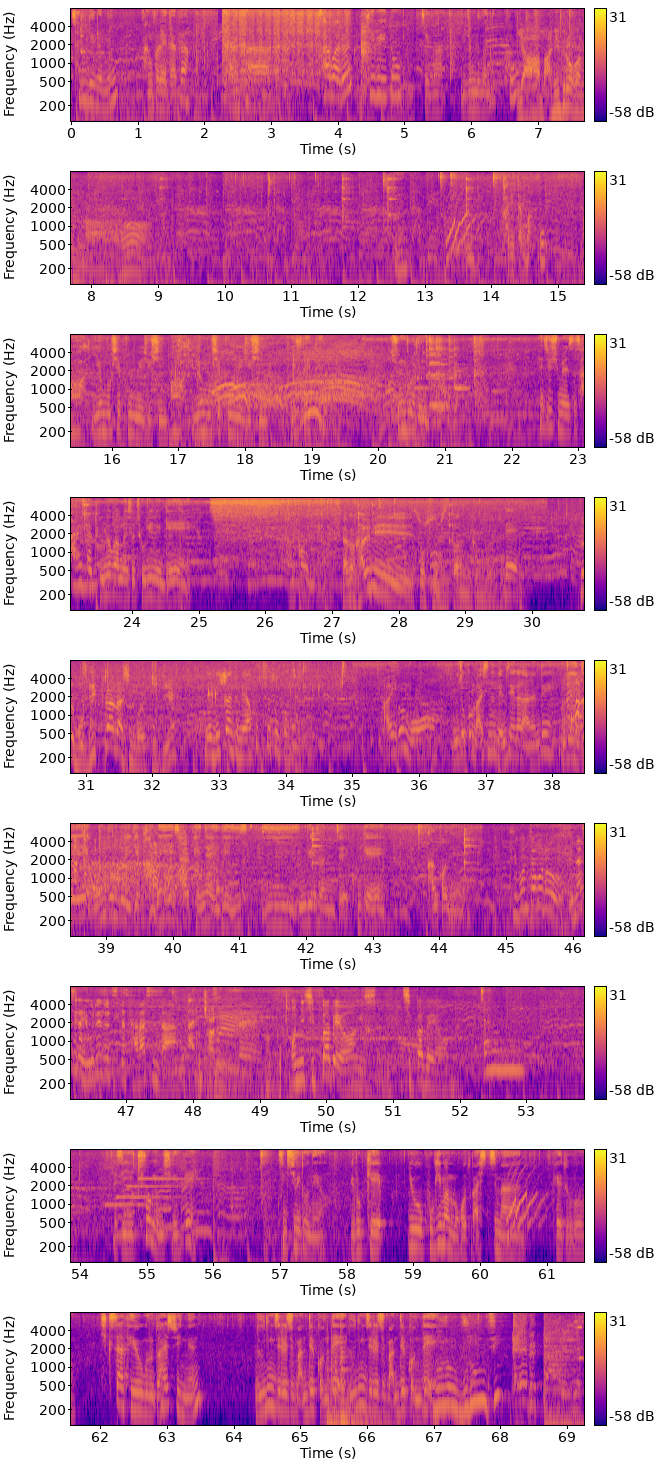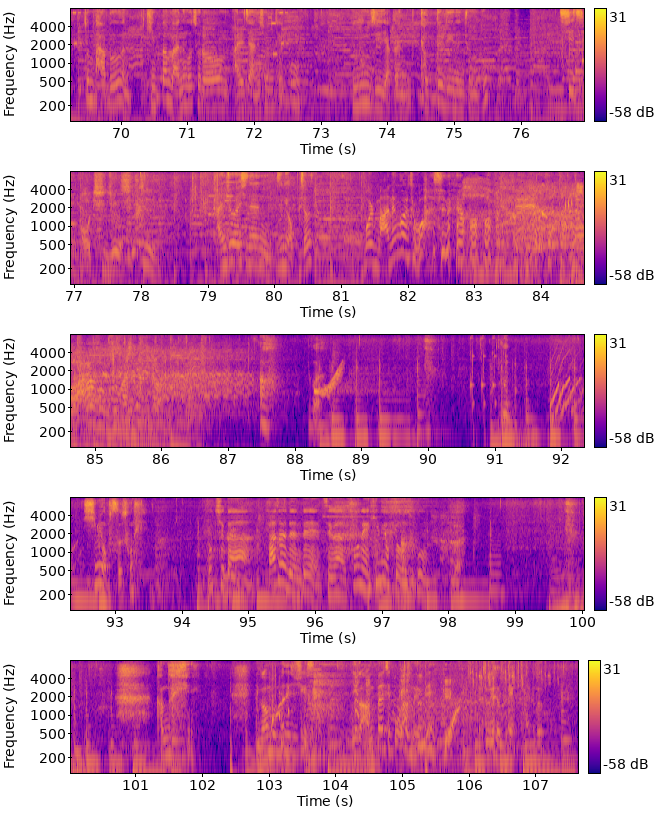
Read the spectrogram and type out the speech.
참기름을 강판에다가 양파, 사과를 키위도 제가 이 정도만 넣고 야 많이 들어가는구나. 간이 딱 맞고 아 이현복 셰프님이 주신 아 이현복 셰프님이 주신 이 프라이팬 중불로 해주시면서 살살 돌려가면서 조리는 게 관건이에요. 약간 갈비 소스 비슷한 그런 거예요. 네, 그뭐 밑간 하신 거예요 고기에? 네 밑간 그냥 후추 소금. 아 이건 뭐 무조건 맛있는 냄새가 나는데 이제 이게 어느 정도 이게 간이 잘 배냐 이게 이, 이 요리에서는 이제 그게 관건이에요. 기본적으로 은하 씨가 요리를 진짜 잘하신다. 아니, 잘해. 네. 언니 집밥이에요, 황희 씨. 집밥이에요. 짠. 그래서 이 추억의 음식인데 군침이 도네요. 이렇게 요 고기만 먹어도 맛있지만 그래도 식사 대용으로도 할 수 있는 누룽지를 좀 만들 건데 누룽지를 좀 만들 건데 누룽, 누룽지? 좀 밥은 김밥 많은 것처럼 알지 않으셔도 되고 누룽지 약간 곁들이는 정도? 치즈 어, 치즈. 안 좋아하시는 분이 없죠? 뭘 많은 걸 좋아하시네요. 알아서 우승하시는구나. 아우 이거야? 이거 힘이 없어 손에 꼬치가 빠져야 되는데 제가 손에 힘이 없어가지고 이거 한 번만 해주시겠어요? 이거 안 빠질 것 같은데 저기서 그냥 이거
